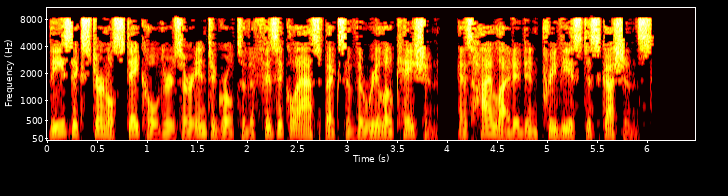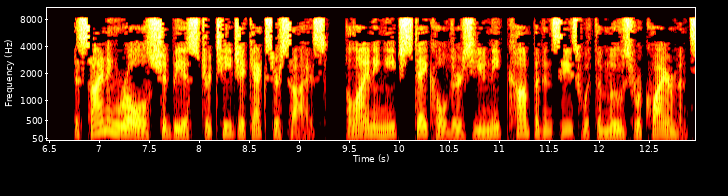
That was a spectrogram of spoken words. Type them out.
These external stakeholders are integral to the physical aspects of the relocation, as highlighted in previous discussions. Assigning roles should be a strategic exercise, aligning each stakeholder's unique competencies with the move's requirements.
